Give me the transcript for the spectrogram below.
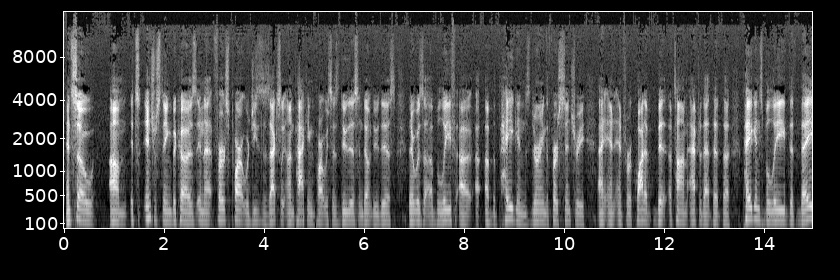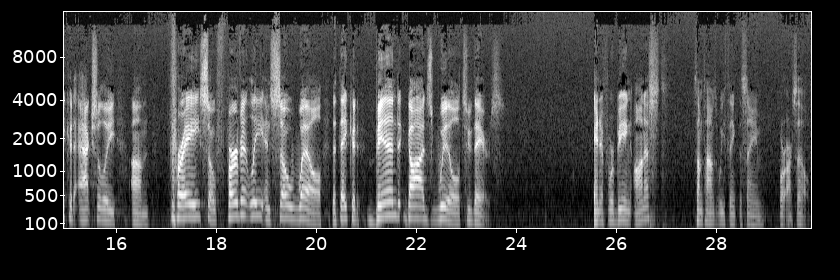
And so um, it's interesting because in that first part where Jesus is actually unpacking the part where he says, do this and don't do this, there was a belief uh, uh, of the pagans during the first century uh, and, and for quite a bit of time after that, that the pagans believed that they could actually um, pray so fervently and so well that they could bend God's will to theirs. And if we're being honest, sometimes we think the same for ourselves.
